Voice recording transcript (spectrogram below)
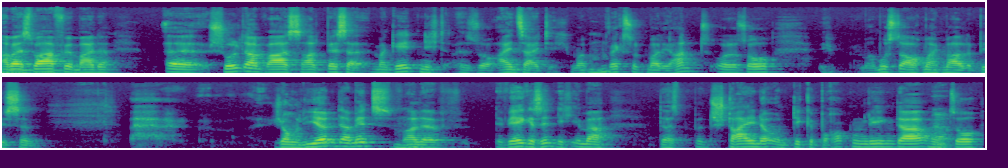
Aber es war für meine äh, Schultern war es halt besser. Man geht nicht so einseitig, man mhm. wechselt mal die Hand oder so. Ich, man musste auch manchmal ein bisschen jonglieren damit, mhm. weil der, die Wege sind nicht immer, dass Steine und dicke Brocken liegen da ja. und so.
